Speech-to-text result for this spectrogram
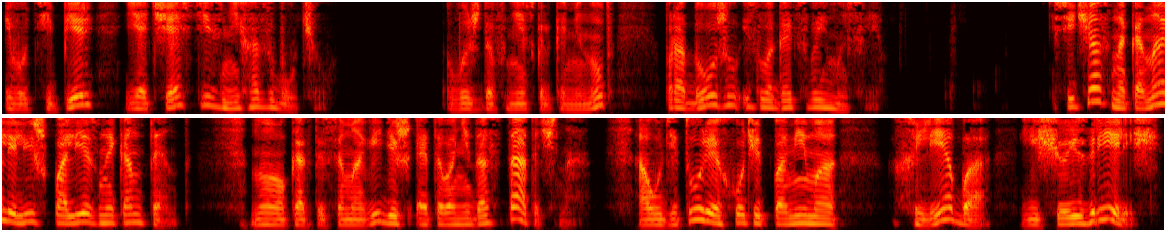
и вот теперь я часть из них озвучил. Выждав несколько минут, продолжил излагать свои мысли. Сейчас на канале лишь полезный контент, но, как ты сама видишь, этого недостаточно. Аудитория хочет помимо хлеба еще и зрелищ.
